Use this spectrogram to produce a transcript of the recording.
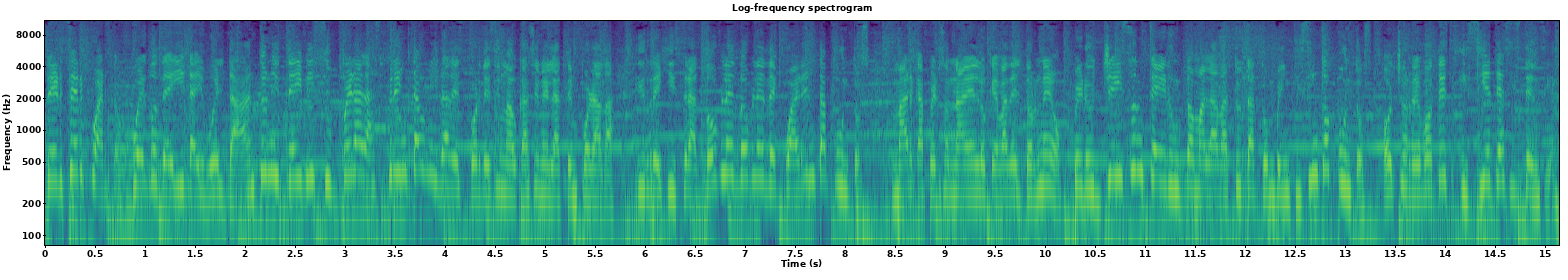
Tercer cuarto, juego de ida y vuelta. Anthony Davis supera las 30 unidades por décima ocasión en la temporada y registra doble doble de 40 puntos, marca personal en lo que va del torneo. Pero Jason Tatum toma la batuta con 25 puntos, 8 rebotes y 7 asistencias.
